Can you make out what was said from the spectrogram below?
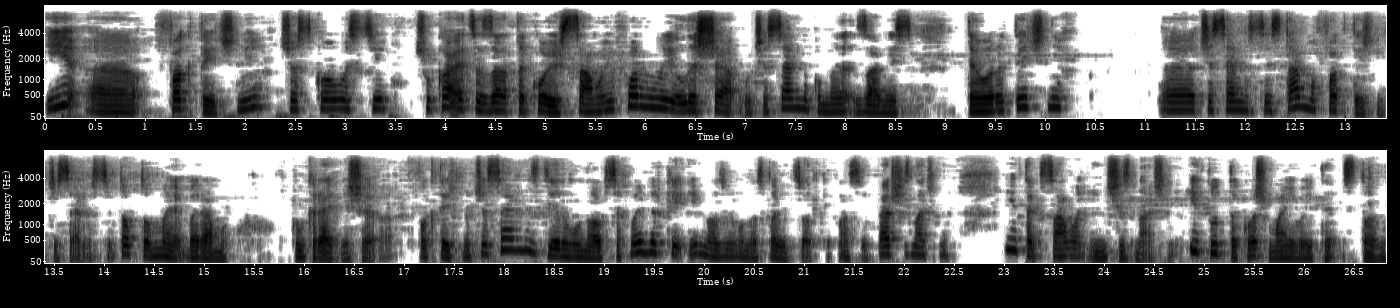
І е, фактичні частковості шукаються за такою ж самою формулою, лише у чисельнику ми замість теоретичних е, чисельностей ставимо фактичні чисельності. Тобто ми беремо конкретніше фактичну чисельність, ділимо на обсяг вибірки і множимо на 100%. У нас є перше значення і так само інші значення. І тут також має вийти 100%.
